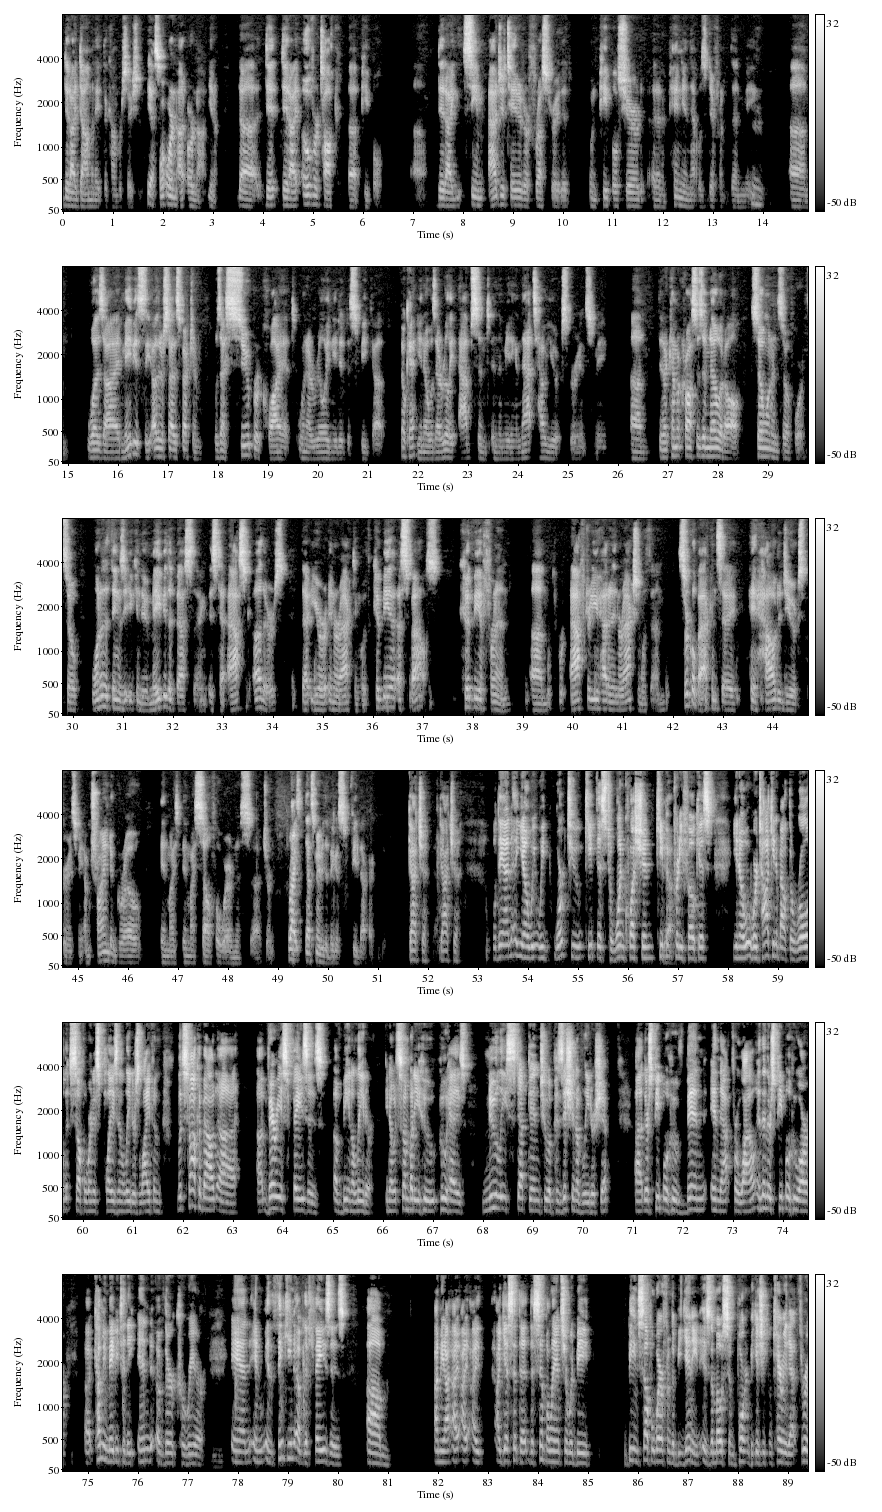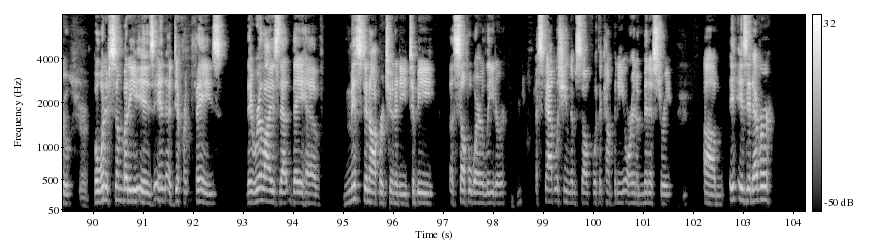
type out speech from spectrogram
did I dominate the conversation? Yes, or or not, or not. You know, uh, did did I overtalk uh, people? Did I seem agitated or frustrated when people shared an opinion that was different than me? Mm. Um, was I maybe it's the other side of the spectrum? Was I super quiet when I really needed to speak up? Okay. You know, was I really absent in the meeting? And that's how you experienced me. Um, did I come across as a know it all? So on and so forth. So, one of the things that you can do, maybe the best thing, is to ask others that you're interacting with. Could be a, a spouse, could be a friend. Um, after you had an interaction with them, circle back and say, "Hey, how did you experience me? I'm trying to grow in my in my self awareness uh, journey." Right. That's, that's maybe the biggest feedback I can give. Gotcha. Gotcha. Well, Dan, you know, we, we work to keep this to one question, keep yeah. it pretty focused. You know, we're talking about the role that self awareness plays in a leader's life. And let's talk about uh, uh, various phases of being a leader. You know, it's somebody who, who has newly stepped into a position of leadership. Uh, there's people who've been in that for a while. And then there's people who are uh, coming maybe to the end of their career. Mm-hmm. And in, in thinking of the phases, um, I mean, I, I, I, I guess that the, the simple answer would be being self-aware from the beginning is the most important because you can carry that through. Sure. But what if somebody is in a different phase? They realize that they have missed an opportunity to be a self-aware leader, mm-hmm. establishing themselves with a company or in a ministry. Um, is it ever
